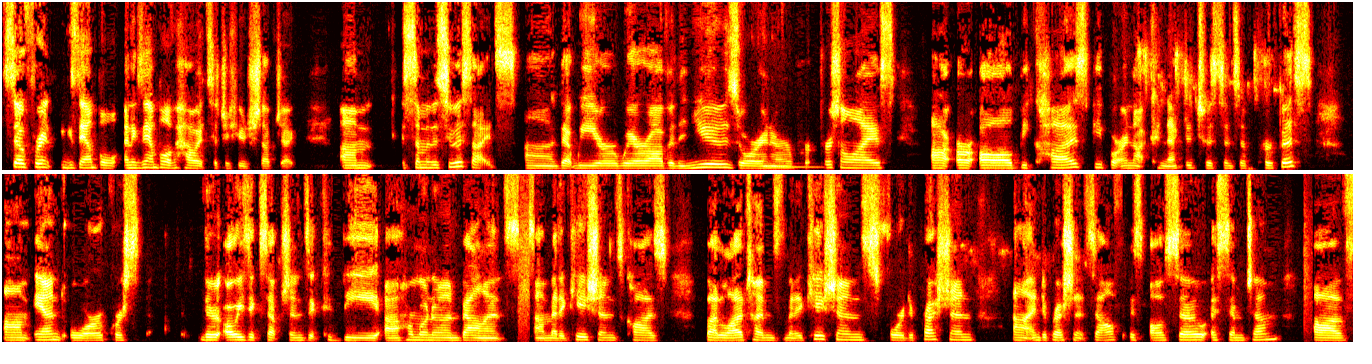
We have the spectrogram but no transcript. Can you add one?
so for an example, an example of how it's such a huge subject. Um, some of the suicides uh, that we are aware of in the news or in our per- mm. personal lives are, are, all because people are not connected to a sense of purpose um, and or of course there are always exceptions. It could be uh, hormonal imbalance uh, medications cause but a lot of times medications for depression uh, and depression itself is also a symptom of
